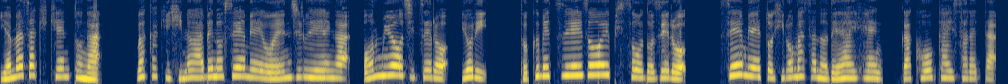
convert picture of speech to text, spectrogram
山崎賢人が若き日の安倍の生命を演じる映画、陰陽師ゼロより特別映像エピソードゼロ生命と広政の出会い編が公開された。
